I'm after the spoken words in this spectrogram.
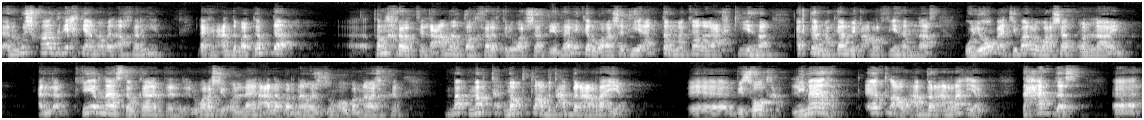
لأنه مش قادر يحكي أمام الآخرين. لكن عندما تبدأ آه، تنخرط في العمل تنخرط في الورشات لذلك الورشات هي أكثر مكان أنا أحكيها أكثر مكان بيتعرف فيها الناس. واليوم باعتبار الورشات أونلاين هلأ كثير ناس لو كانت الورشة أونلاين على برنامج Zoom أو برنامج آخر ما ما بتطلع بتعبر عن رأيها آه، بصوتها. لماذا؟ اطلع وعبر عن رأيك. تحدث. آه،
